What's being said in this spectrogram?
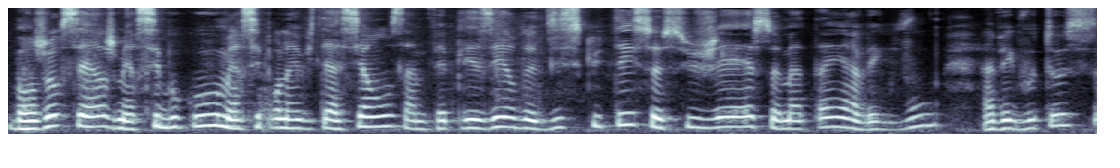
Bonjour Serge, merci beaucoup, merci pour l'invitation. Ça me fait plaisir de discuter ce sujet ce matin avec vous, avec vous tous.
